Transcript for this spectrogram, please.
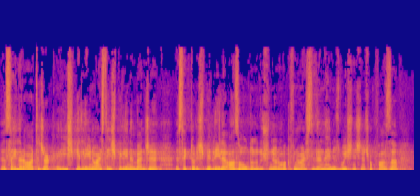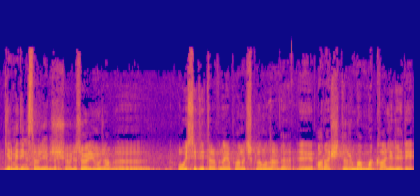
E, sayıları artacak. E, işbirliği, üniversite işbirliğinin bence e, sektör işbirliğiyle az olduğunu düşünüyorum. Vakıf üniversitelerinin henüz bu işin içine çok fazla girmediğini söyleyebilirim. Şöyle söyleyeyim hocam. OECD tarafından yapılan açıklamalarda araştırma makaleleri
